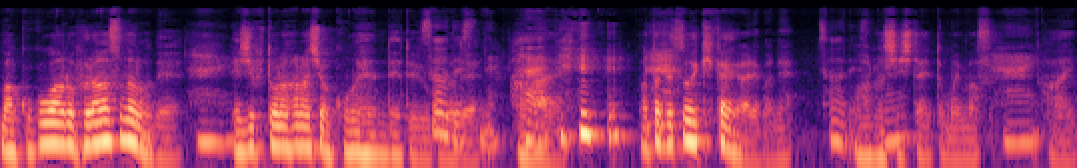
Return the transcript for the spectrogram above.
まあ、ここはあのフランスなのでうん。はい。エジプトの話はこの辺でということでねはいはいまた別の機会があればねね。お話ししたいと思います。はい。はい。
